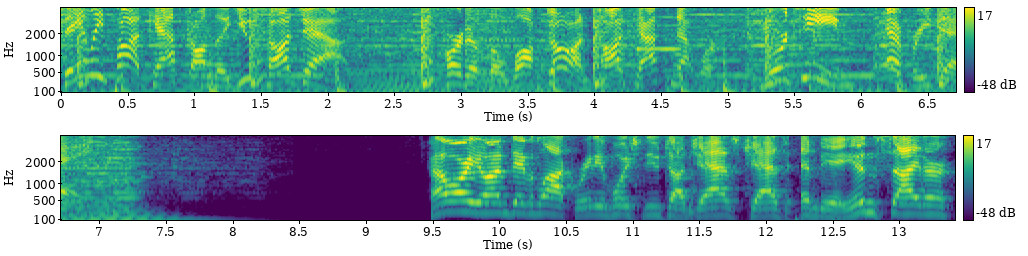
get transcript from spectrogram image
daily podcast on the Utah Jazz. Part of the Locked On Podcast Network. Your team every day. How are you? I'm David Locke, radio voice of the Utah Jazz, Jazz NBA insider,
